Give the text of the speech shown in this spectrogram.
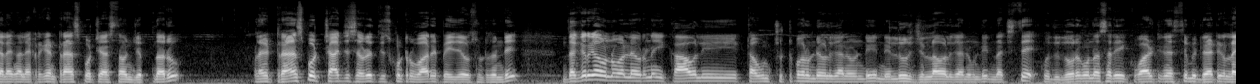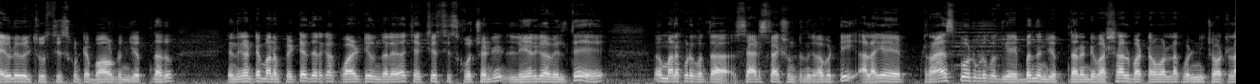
తెలంగాణ ఎక్కడికైనా ట్రాన్స్పోర్ట్ చేస్తామని చెప్తున్నారు. అలాగే ట్రాన్స్పోర్ట్ ఛార్జెస్ ఎవరైతే తీసుకుంటారో వారే పే చేయాల్సి ఉంటుందండి. దగ్గరగా ఉన్న వాళ్ళు ఎవరైనా ఈ కావలి టౌన్ చుట్టుపక్కల ఉండేవాళ్ళు కానివ్వండి నెల్లూరు జిల్లా వాళ్ళు కానివ్వండి నచ్చితే కొద్ది దూరంగా ఉన్నా సరే ఈ క్వాలిటీ నచ్చితే మీరు డైరెక్ట్గా లైవ్లో వెళ్ళి చూసి తీసుకుంటే బాగుంటుందని చెప్తున్నారు. ఎందుకంటే మనం పెట్టే ధరక క్వాలిటీ ఉందా లేదా చెక్ చేసి తీసుకోవచ్చండి. లేయర్గా వెళ్తే మనకు కూడా కొంత సాటిస్ఫాక్షన్ ఉంటుంది కాబట్టి అలాగే ట్రాన్స్పోర్ట్ కూడా కొద్దిగా ఇబ్బంది అని చెప్తున్నారండి. వర్షాలు పడటం వల్ల కొన్ని చోట్ల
